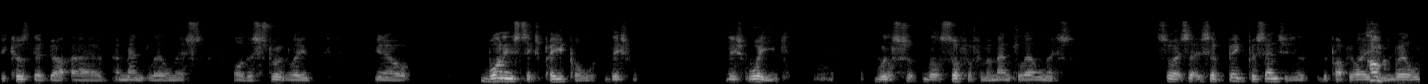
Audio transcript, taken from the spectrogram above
because they've got a, a mental illness or they're struggling. You know, one in six people this this week will will suffer from a mental illness. So it's a, it's a big percentage of the population oh, will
